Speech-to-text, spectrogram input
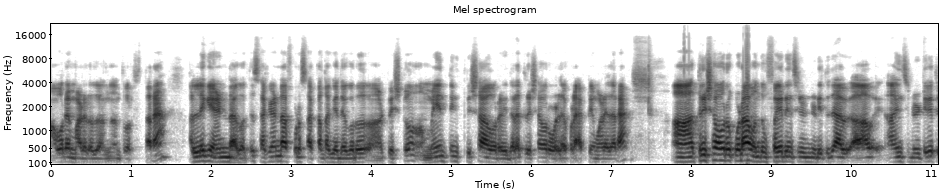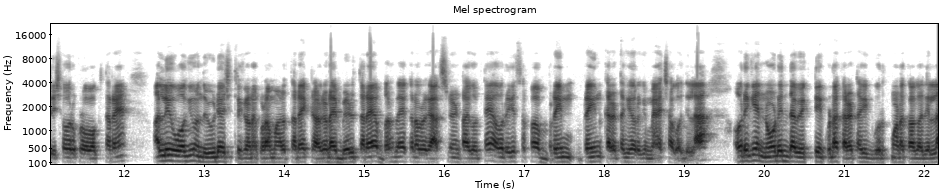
ಅವರೇ ಮಾಡಿರೋದು ಅಂತ ತೋರಿಸ್ತಾರೆ. ಅಲ್ಲಿಗೆ ಎಂಡ್ ಆಗುತ್ತೆ. ಸೆಕೆಂಡ್ ಹಾಫ್ ಕೂಡ ಸಖತ್ತಾಗಿದೆ. ಗುರು ಟ್ವಿಸ್ಟ್ ಮೇನ್ ಥಿಂಗ್ ತ್ರಿಷಾ ಅವರು ಇದ್ದಾರೆ. ತ್ರಿಷಾ ಅವರು ಒಳ್ಳೆ ಕೂಡ ಆಕ್ಟಿಂಗ್ ಮಾಡಿದ್ದಾರೆ. ಆ, ತ್ರಿಷಾ ಅವರು ಕೂಡ ಒಂದು ಫೈರ್ ಇನ್ಸಿಡೆಂಟ್ ನಡೀತದೆ. ಆ- ಇನ್ಸಿಡೆಂಟ್ಗೆ ತ್ರಿಷಾ ಅವರು ಕೂಡ ಹೋಗ್ತಾರೆ. ಅಲ್ಲಿ ಹೋಗಿ ಒಂದು ವಿಡಿಯೋ ಚಿತ್ರೀಕರಣ ಕೂಡ ಮಾಡ್ತಾರೆ. ಕೆಳಗಡೆ ಬೀಳ್ತಾರೆ. ಬರ್ಬೇಕಾದ್ರೆ ಅವ್ರಿಗೆ ಆಕ್ಸಿಡೆಂಟ್ ಆಗುತ್ತೆ. ಅವರಿಗೆ ಸ್ವಲ್ಪ ಬ್ರೈನ್ ಬ್ರೈನ್ ಕರೆಕ್ಟ್ ಆಗಿ ಅವ್ರಿಗೆ ಮ್ಯಾಚ್ ಆಗೋದಿಲ್ಲ. ಅವರಿಗೆ ನೋಡಿದ್ದ ವ್ಯಕ್ತಿ ಕೂಡ ಕರೆಕ್ಟ್ ಆಗಿ ಗುರುತು ಮಾಡಕ್ ಆಗೋದಿಲ್ಲ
